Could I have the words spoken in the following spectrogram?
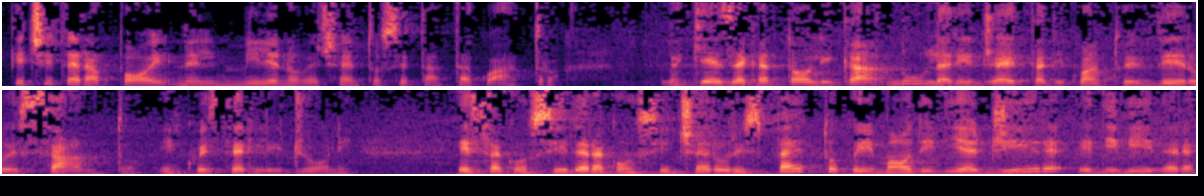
che citerà poi nel 1974. La Chiesa cattolica nulla rigetta di quanto è vero e santo in queste religioni. Essa considera con sincero rispetto quei modi di agire e di vivere,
